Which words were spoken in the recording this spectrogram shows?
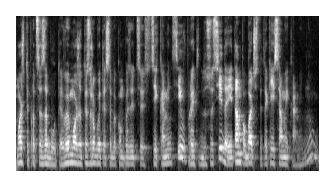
Можете про це забути. Ви можете зробити себе композицію з цих камінців, прийти до сусіда і там побачити такий самий камінь. Ну,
